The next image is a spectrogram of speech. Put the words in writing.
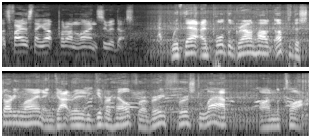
Let's fire this thing up, put it on the line, and see what it does. With that, I pulled the Ground Hawg up to the starting line and got ready to give her hell for our very first lap on the clock.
